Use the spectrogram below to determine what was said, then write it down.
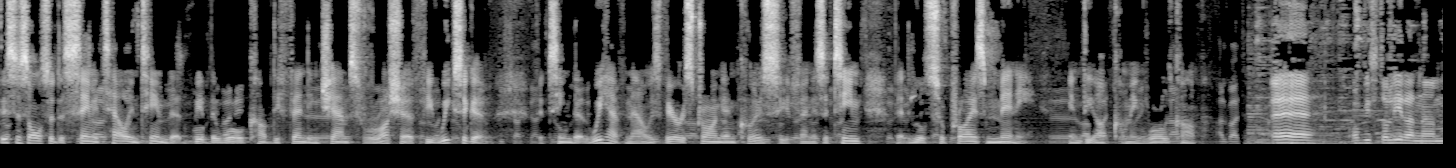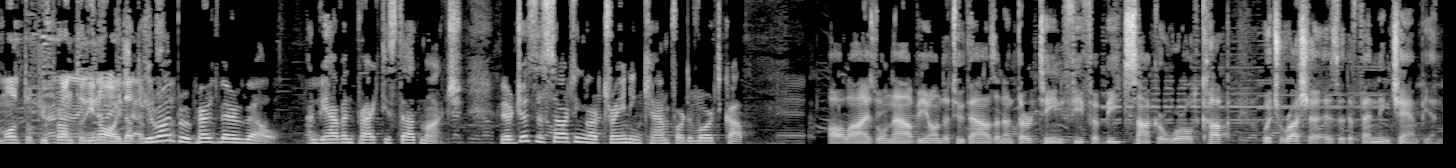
This is also the same Italian team that beat the World Cup defending champs Russia a few weeks ago. The team that we have now is very strong and cohesive and is a team that will surprise many in the upcoming World Cup. Iran prepared very well, and we haven't practiced that much. We are just starting our training camp for the World Cup. All eyes will now be on the 2013 FIFA Beach Soccer World Cup, which Russia is the defending champion.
